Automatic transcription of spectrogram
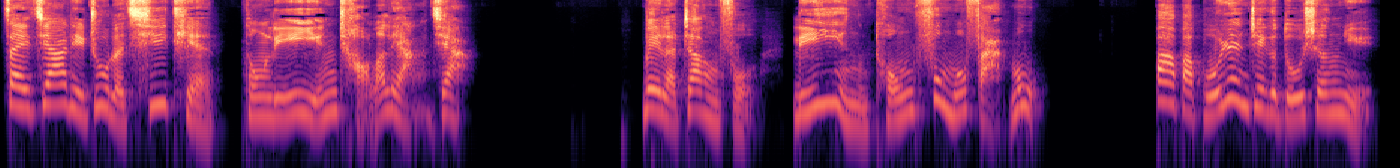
在家里住了七天，同李颖吵了两架。为了丈夫，李颖同父母反目，爸爸不认这个独生女。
